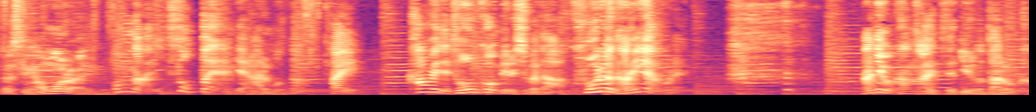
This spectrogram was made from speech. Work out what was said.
確かにおもろい。こんなんいつ撮ったんやみたいなのあるもんな。はい。カフェで遠くを見るシバター。これは何やこれ？何を考えているのだろうか。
